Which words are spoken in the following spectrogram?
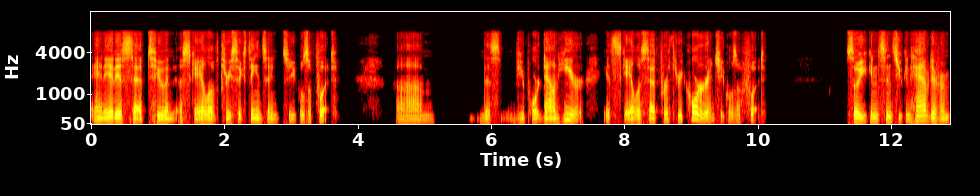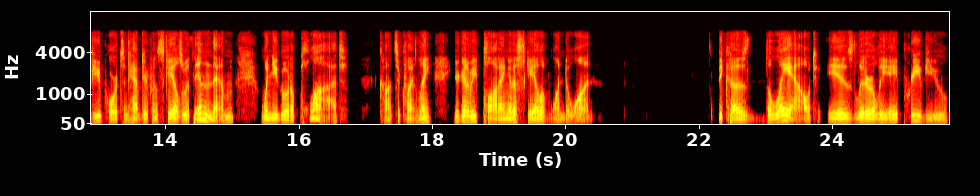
and it is set to an, a scale of 3 16 inches equals a foot. Um, this viewport down here, its scale is set for 3 quarter inch equals a foot. So you can, since you can have different viewports and have different scales within them, when you go to plot, consequently, you're going to be plotting at a scale of 1 to 1 because the layout is literally a preview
